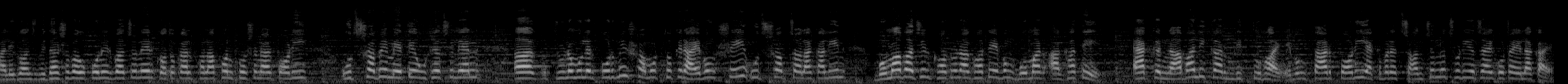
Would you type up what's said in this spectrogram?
কালীগঞ্জ বিধানসভা উপনির্বাচনের গতকাল ফলাফল ঘোষণার পরই উৎসবে মেতে উঠেছিলেন তৃণমূলের কর্মী সমর্থকেরা এবং সেই উৎসব চলাকালীন বোমাবাজির ঘটনা ঘটে এবং বোমার আঘাতে এক নাবালিকার মৃত্যু হয় এবং তারপরই একেবারে চাঞ্চল্য ছড়িয়ে যায় গোটা এলাকায়।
